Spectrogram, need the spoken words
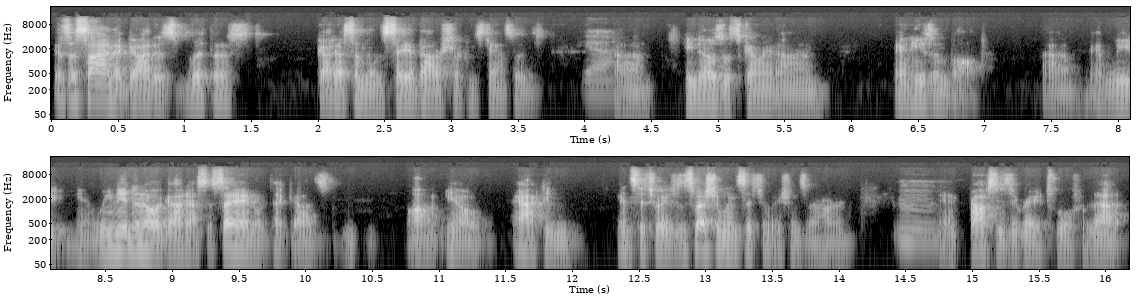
it's a sign that God is with us. God has something to say about our circumstances. Yeah. Um, he knows what's going on, and He's involved. Um, and we, you know, we need to know what God has to say, and that God's, um, you know, acting in situations, especially when situations are hard. Mm. And prophecy is a great tool for that.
